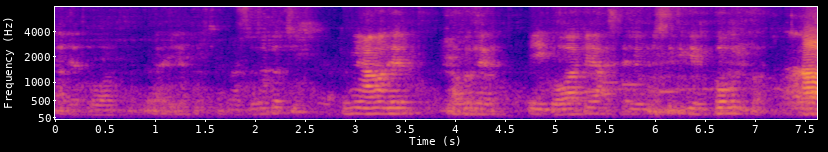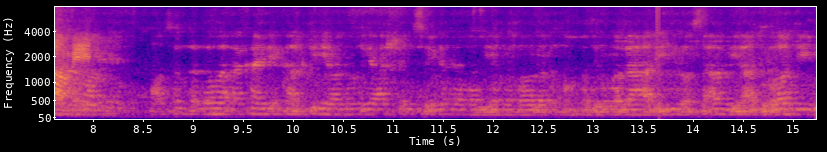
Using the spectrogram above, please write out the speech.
তাদের দোয়া ইয়ে করছি, প্রার্থনা করছি তুমি আমাদের সকলের এই গোয়াকে আজকের এই উপস্থিতিকে কবুল করো আমিন وصلى الله على خير خلقه ونور عرشه سيدنا نبينا مولانا محمد وعلى اله وصحبه ازواجه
